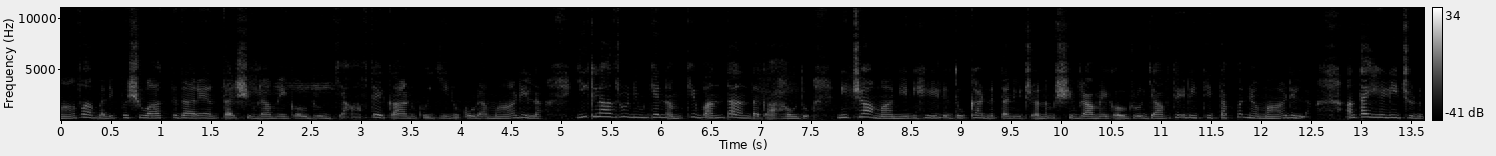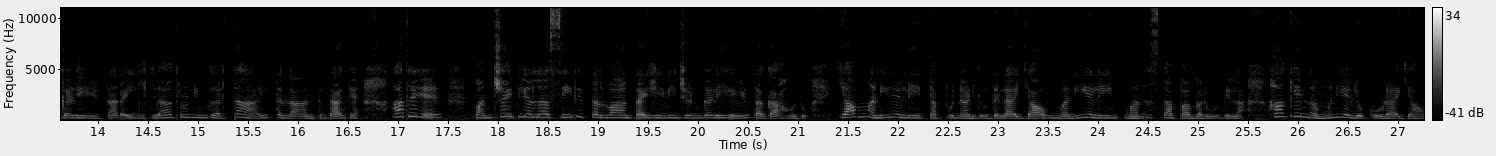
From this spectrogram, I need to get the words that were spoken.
ಮಾವ ಬಲಿಪಶು ಆಗ್ತಿದ್ದಾರೆ ಅಂತ ಶಿವರಾಮೇಗೌಡರು ಯಾವುದೇ ಕಾರಣಕ್ಕೂ ಏನೂ ಕೂಡ ಮಾಡಿಲ್ಲ. ಈಗಲಾದರೂ ನಿಮಗೆ ನಂಬಿಕೆ ಬಂತ ಅಂದಾಗ ಹೌದು. ನಿಜ ಅಮ್ಮ ನೀನು ಹೇಳಿದ್ದು ಖಂಡಿತ ನಿಜ. ನಮ್ಮ ಶಿವರಾಮೇಗೌಡರು ಯಾವುದೇ ರೀತಿ ತಪ್ಪನ್ನು ಮಾಡಿಲ್ಲ. ಅಂತ ಹೇಳಿ ಜುಣ್ಗಳು ಹೇಳ್ತಾರೆ. ಈಗಲಾದರೂ ನಿಮ್ಗೆ ಅರ್ಥ ಆಯ್ತಲ್ಲ ಅಂತದಾಗೆ. ಆದರೆ ಪಂಚಾಯಿತಿ ಎಲ್ಲ ಸೇರಿತ್ತಲ್ವಾ ಅಂತ ಹೇಳಿ ಜುಣ್ಗಳು ಹೇಳಿದಾಗ ಹೌದು. ಯಾವ ಮನೆಯಲ್ಲಿ ತಪ್ಪು ನಡೆಯುವುದಿಲ್ಲ, ಯಾವ ಮನೆಯಲ್ಲಿ ಮನಸ್ತಾಪ ಬರುವುದಿಲ್ಲ. ಹಾಗೆ ನಮ್ಮ ಮನೆಯಲ್ಲೂ ಕೂಡ ಯಾವ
